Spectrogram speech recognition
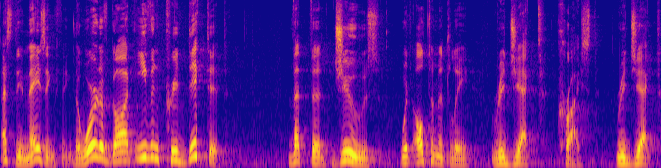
That's the amazing thing. The word of God even predicted that the Jews would ultimately reject Christ, reject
